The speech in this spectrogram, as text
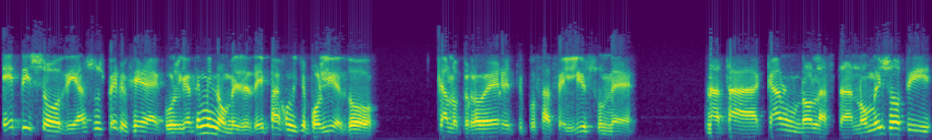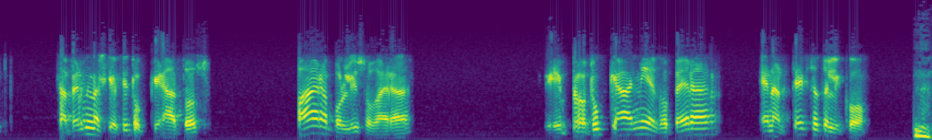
επεισόδια στους περιφερειακούς, γιατί μην νομίζετε, υπάρχουν και πολλοί εδώ καλοπροαίρετοι που θα θελήσουν να τα κάνουν όλα αυτά. Νομίζω ότι θα πρέπει να σκεφτεί το κράτος πάρα πολύ σοβαρά ε, πρωτού κάνει εδώ πέρα ένα τέτοιο τελικό. Ναι.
